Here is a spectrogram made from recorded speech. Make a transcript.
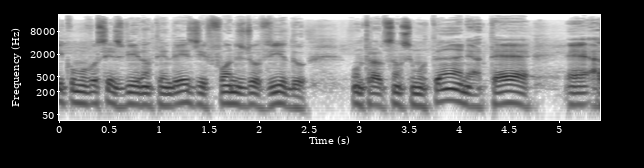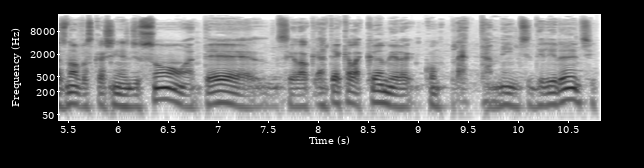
que como vocês viram tem desde fones de ouvido, com tradução simultânea, até é, as novas caixinhas de som, até, sei lá, até aquela câmera completamente delirante.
